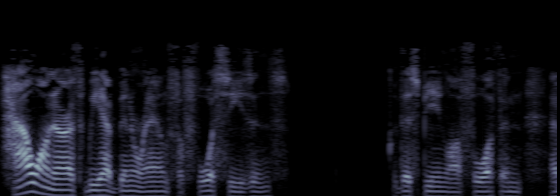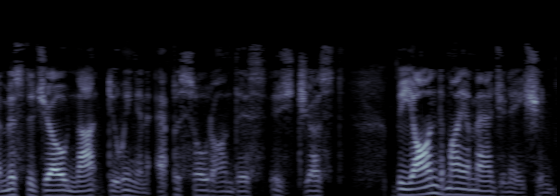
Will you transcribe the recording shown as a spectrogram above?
how on earth we have been around for four seasons, this being our fourth, and, and Mr. Joe not doing an episode on this is just beyond my imagination.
